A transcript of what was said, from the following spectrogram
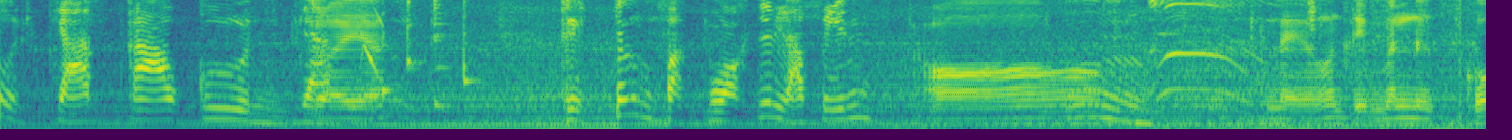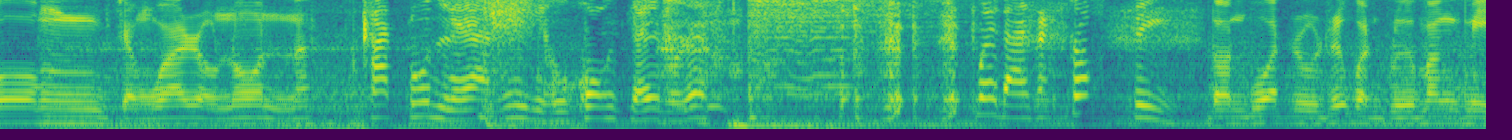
อจัดกาวกืนจัด เลยอะกิดตึ้งฝักบวกที่หลับฟินอ๋ออืมในมันติดมันนึกโกงจังว่าเรานอนนะคาดตุ้นแหละนี่ที่กูกองใจหมดเลย ไม่ได้สักสักตีตอนบวชรู้หรือวันปลือมั่งมี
